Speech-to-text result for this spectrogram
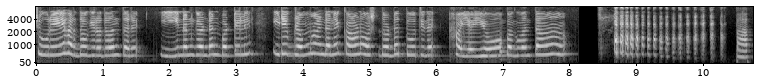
ಚೂರೇ ಹರಿದೋಗಿರೋದು ಅಂತಾರೆ. ಈ ನನ್ನ ಗಂಡನ ಬಟ್ಟೆಲಿ ಇಡೀ ಬ್ರಹ್ಮಾಂಡನೇ ಕಾಣೋ ಅಷ್ಟು ದೊಡ್ಡ ತೂತಿದೆ. ಅಯ್ಯಯ್ಯೋ ಭಗವಂತ. ಪಾಪ,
